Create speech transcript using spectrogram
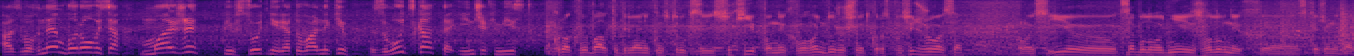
А з вогнем боролися майже півсотні рятувальників з Луцька та інших міст. Крок вибалки дерев'яні конструкції сухі, по них вогонь дуже швидко розповсюджувався. Ось і е, це було однією з головних, скажімо так,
